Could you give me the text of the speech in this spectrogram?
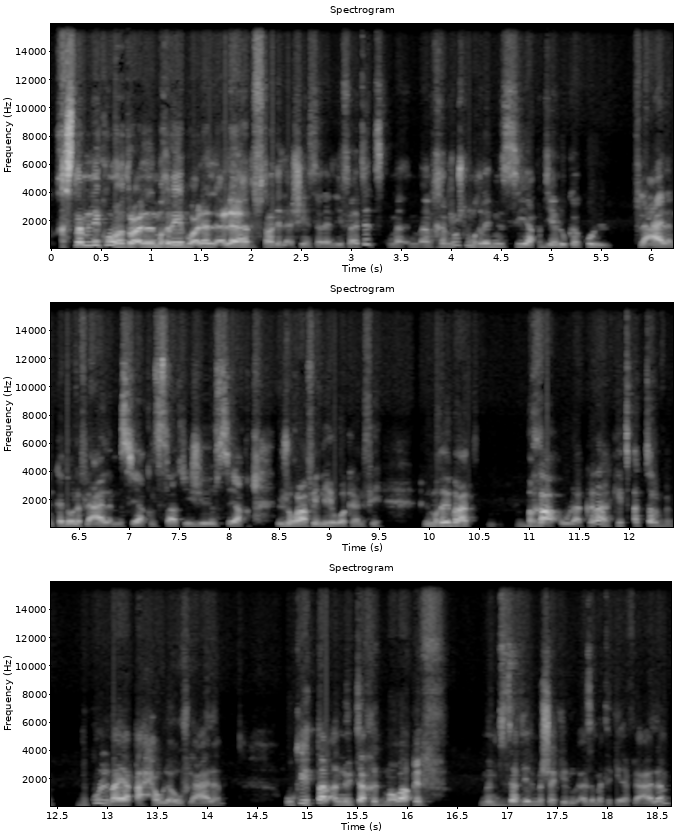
خصنا ملي نكونوا نهضروا على المغرب وعلى على هذه الفترة ديال 20 سنة اللي فاتت ما نخرجوش المغرب من السياق ديالو ككل في العالم كدولة في العالم من السياق الاستراتيجي والسياق الجغرافي اللي هو كان فيه. المغرب راه بغى ولا كره كيتأثر بكل ما يقع حوله في العالم وكيضطر أنه يتخذ مواقف من بزاف ديال المشاكل والأزمات اللي كاينة في العالم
